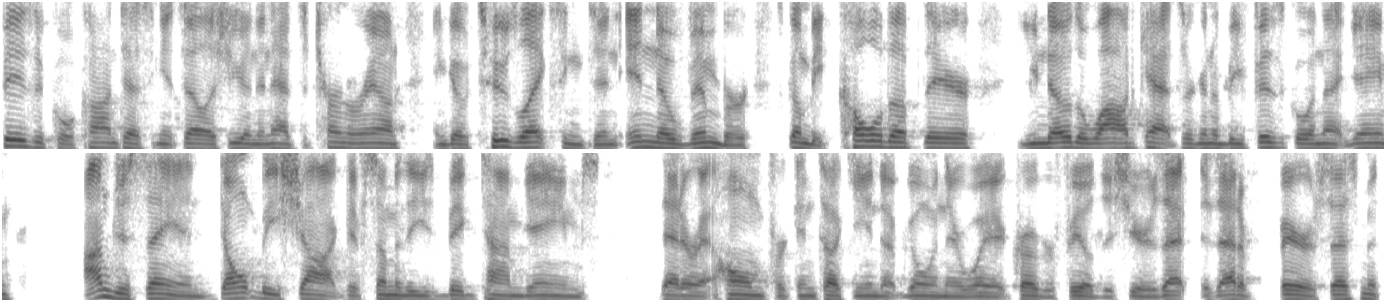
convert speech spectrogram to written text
physical contest against LSU and then has to turn around and go to Lexington in November. It's going to be cold up there. You know the Wildcats are going to be physical in that game. I'm just saying, don't be shocked if some of these big time games that are at home for Kentucky end up going their way at Kroger Field this year. Is that is that a fair assessment?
